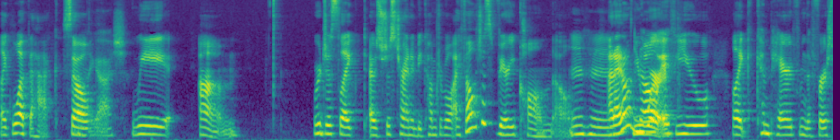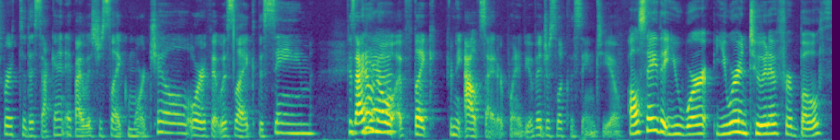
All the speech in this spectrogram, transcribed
Like what the heck? So oh my gosh. we um were just like I was just trying to be comfortable. I felt just very calm though. Mm-hmm. And I don't You know were. if you like compared from the first birth to the second if I was just like more chill or if it was like the same cuz I don't know if like from the outsider point of view if it just looked the same to you. I'll say that you were you were intuitive for both,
